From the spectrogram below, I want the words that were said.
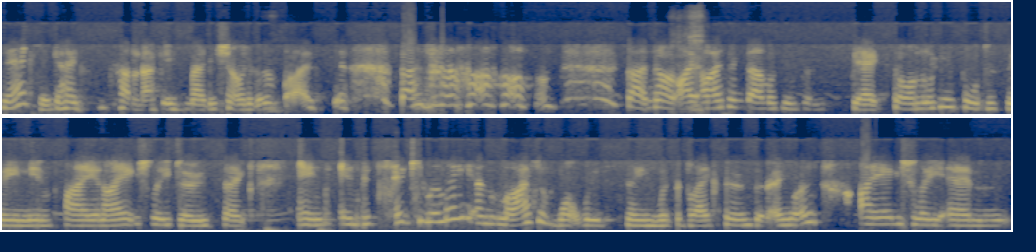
don't know if he's maybe showing a bit of bias, but um, but no, I, I think they're looking pretty stacked. So I'm looking forward to seeing them play, and I actually do think, and and particularly in light of what we've seen with the Black Ferns in England, I actually am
